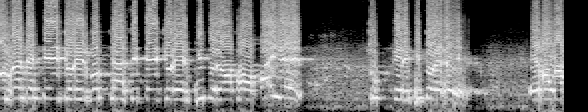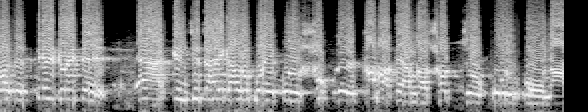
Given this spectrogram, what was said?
আমরা যে টেরিটরির মধ্যে আছি টেরিটরির ভিতরে অথবা বাইরে চুক্তির ভিতরে এবং আমাদের টেরিটরিতে এক ইঞ্চি জায়গার উপরে কোন স্বপ্নের খামাতে আমরা সহ্য করব না।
